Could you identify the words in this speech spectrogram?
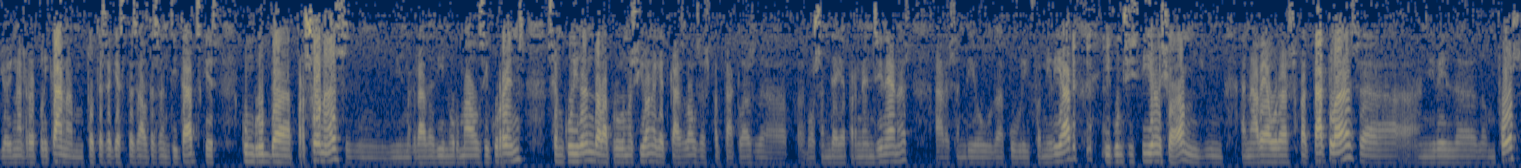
jo he anat replicant amb totes aquestes altres entitats que és que un grup de persones m'agrada dir normals i corrents, se'n cuiden de la programació, en aquest cas dels espectacles de, llavors se'n deia per nens i nenes, ara se'n diu de públic familiar, i consistia en això, en anar a veure espectacles eh, a nivell d'on fos,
